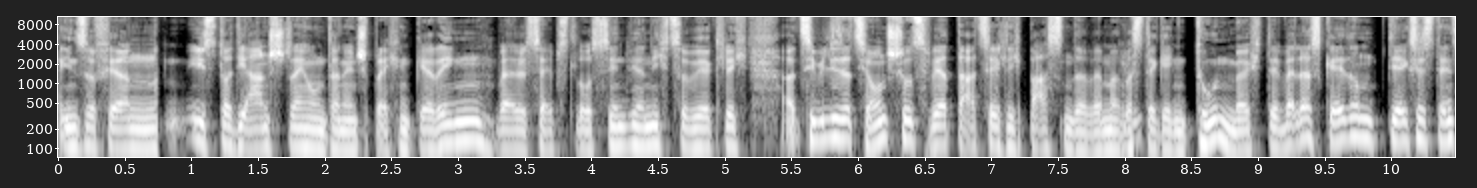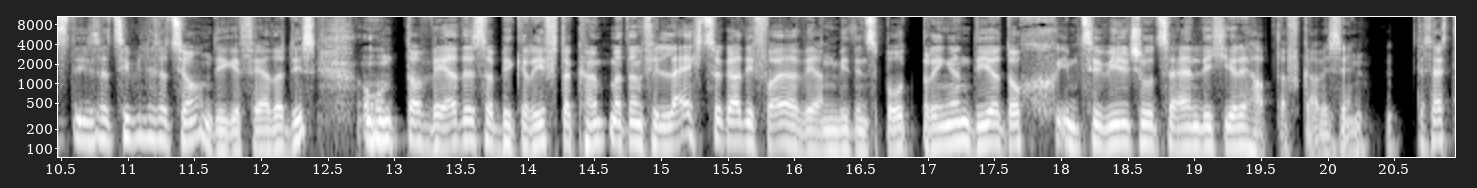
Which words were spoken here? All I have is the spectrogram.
Insofern ist da die Anstrengung dann entsprechend gering, weil selbstlos sind wir nicht so wirklich. Äh, Zivilisationsschutz wäre tatsächlich passender, wenn man mhm. was dagegen tun möchte, weil es geht um die Existenz dieser Zivilisation, die gefährdet ist. Und da wäre das ein Begriff, da könnte man dann vielleicht sogar die Feuerwehren mit ins Boot bringen, die ja doch im Zivilschutz eigentlich ihre Hauptaufgabe sehen. Das heißt,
